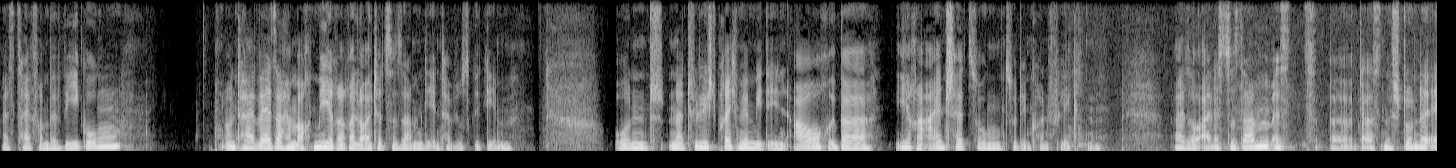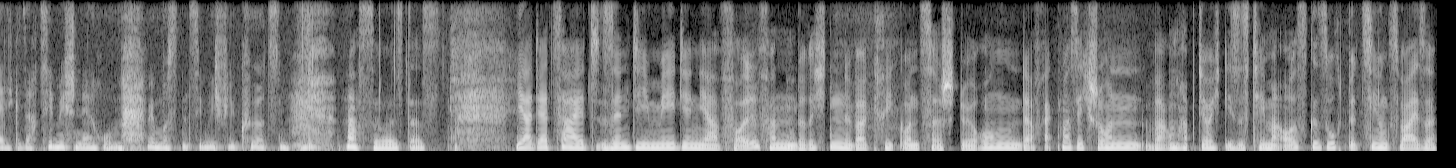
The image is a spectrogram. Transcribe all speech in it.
als Teil von Bewegungen. Und teilweise haben auch mehrere Leute zusammen die Interviews gegeben. Und natürlich sprechen wir mit ihnen auch über ihre Einschätzungen zu den Konflikten. Also alles zusammen ist, äh, da ist eine Stunde, ehrlich gesagt, ziemlich schnell rum. Wir mussten ziemlich viel kürzen. Ach, so ist das. Ja, derzeit sind die Medien ja voll von Berichten über Krieg und Zerstörung. Da fragt man sich schon, warum habt ihr euch dieses Thema ausgesucht, beziehungsweise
